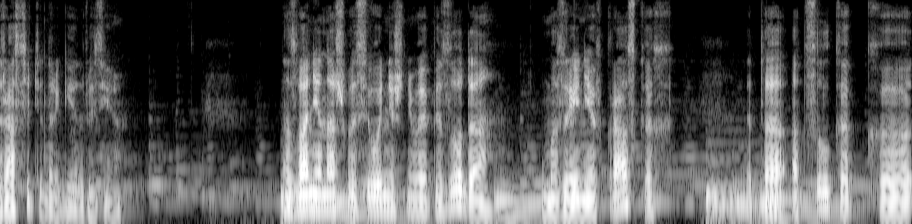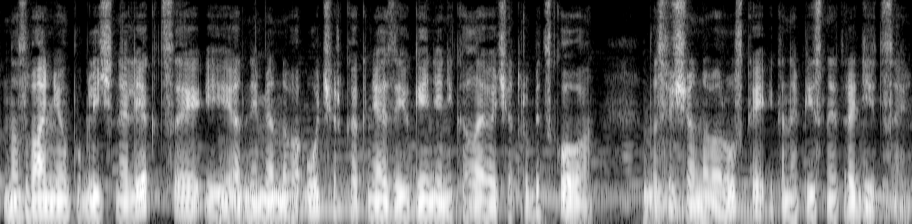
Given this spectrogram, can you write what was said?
Здравствуйте, дорогие друзья! Название нашего сегодняшнего эпизода «Умозрение в красках» – это отсылка к названию публичной лекции и одноименного очерка князя Евгения Николаевича Трубецкого, посвященного русской иконописной традиции.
